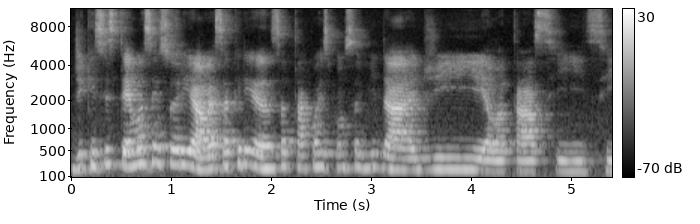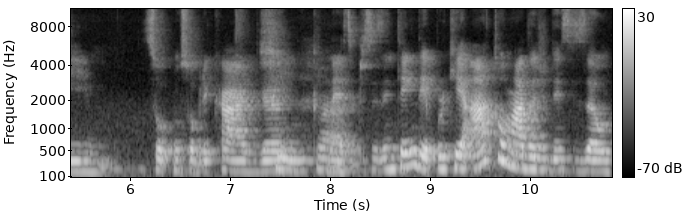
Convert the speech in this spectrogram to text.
de que sistema sensorial essa criança está com a responsabilidade, ela está se, se so, com sobrecarga, Sim, claro. né? Você precisa entender, porque a tomada de decisão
